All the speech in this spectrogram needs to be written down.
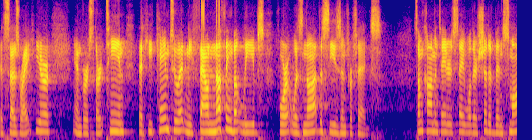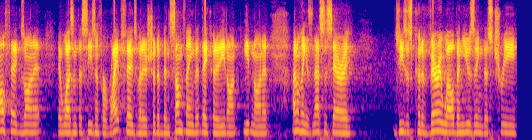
It says right here in verse 13 that he came to it and he found nothing but leaves, for it was not the season for figs. Some commentators say, well, there should have been small figs on it. It wasn't the season for ripe figs, but it should have been something that they could have eat on, eaten on it. I don't think it's necessary. Jesus could have very well been using this tree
